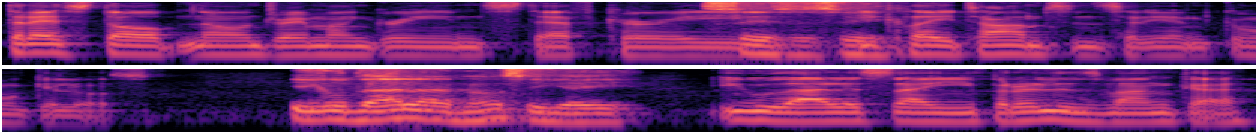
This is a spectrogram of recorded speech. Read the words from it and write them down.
tres top, ¿no? Draymond Green, Steph Curry y Clay Thompson serían como que los. Y Gudala, ¿no? Sigue ahí. Y Gudala está ahí, pero él es banca.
